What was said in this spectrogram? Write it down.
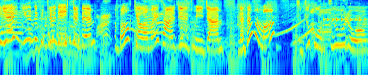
Hayır yine de fikrimi değiştirdim. Balık yalamayı tercih etmeyeceğim. Neden ama? Çünkü korkuyorum.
